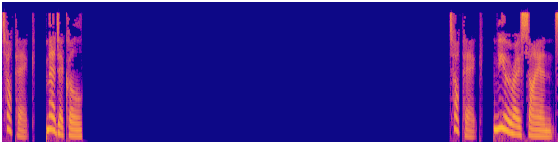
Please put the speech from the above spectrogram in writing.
Topic: Medical. Topic: Neuroscience.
